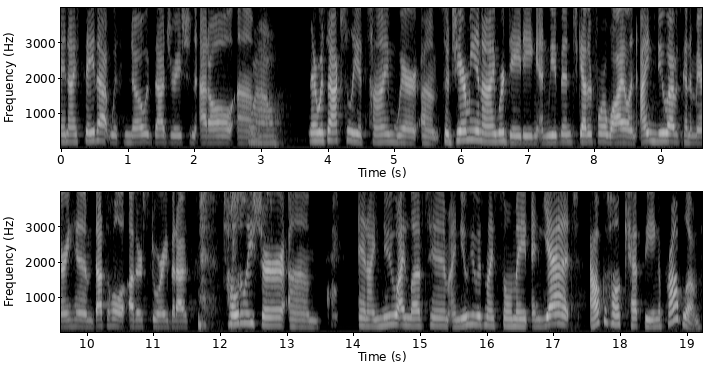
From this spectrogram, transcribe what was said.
and I say that with no exaggeration at all. Um, wow. There was actually a time where, um, so Jeremy and I were dating, and we've been together for a while, and I knew I was going to marry him. That's a whole other story, but I was totally sure. Um, and I knew I loved him. I knew he was my soulmate, and yet alcohol kept being a problem.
